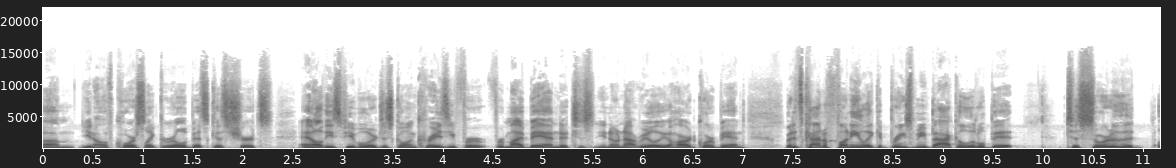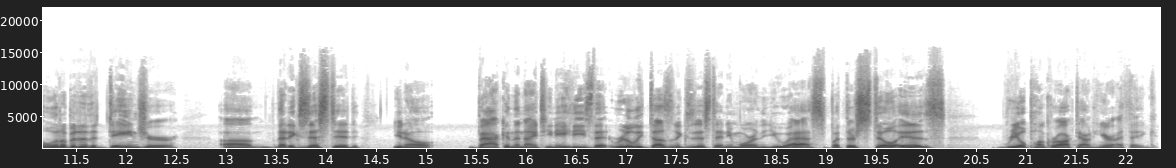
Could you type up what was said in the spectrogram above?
Um, you know, of course, like Gorilla Biscuits shirts, and all these people are just going crazy for for my band, which is you know not really a hardcore band, but it's kind of funny. Like it brings me back a little bit to sort of the a little bit of the danger um, that existed, you know, back in the 1980s that really doesn't exist anymore in the U.S. But there still is real punk rock down here. I think.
